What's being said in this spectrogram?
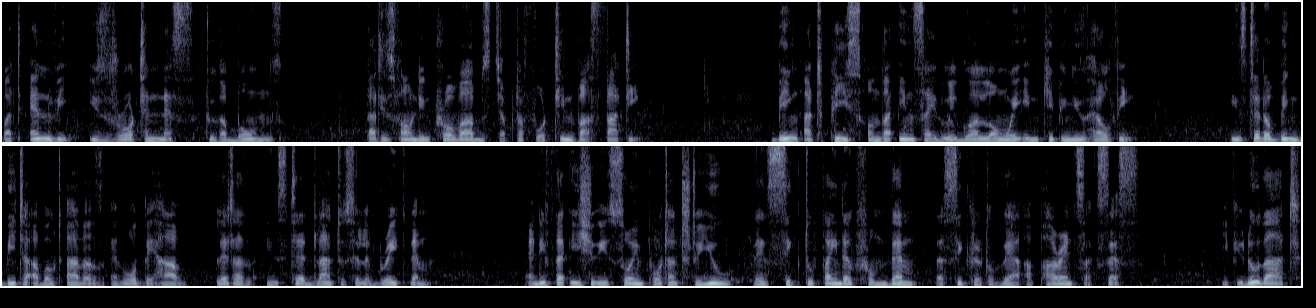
but envy is rottenness to the bones. That is found in Proverbs chapter 14, verse 30. Being at peace on the inside will go a long way in keeping you healthy. Instead of being bitter about others and what they have, let us instead learn to celebrate them. And if the issue is so important to you, then seek to find out from them the secret of their apparent success. If you do that,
